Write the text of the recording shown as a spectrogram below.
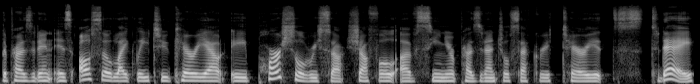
The president is also likely to carry out a partial reshuffle of senior presidential secretariats today,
